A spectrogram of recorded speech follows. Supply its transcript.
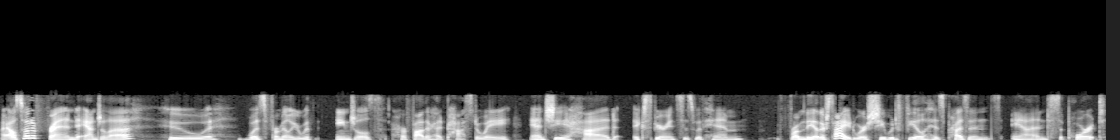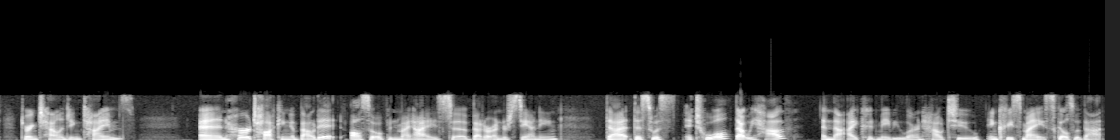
I also had a friend, Angela, who was familiar with angels. Her father had passed away, and she had experiences with him from the other side where she would feel his presence and support during challenging times. And her talking about it also opened my eyes to better understanding that this was a tool that we have and that I could maybe learn how to increase my skills with that.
